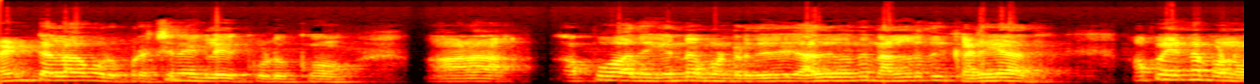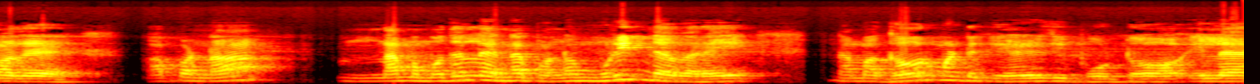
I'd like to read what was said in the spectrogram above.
மென்டலாக ஒரு பிரச்சனைகளை கொடுக்கும். ஆனால் அப்போது அது என்ன பண்ணுறது அது வந்து நல்லது கிடையாது. அப்போ என்ன பண்ணுவது அப்படின்னா நம்ம முதல்ல என்ன பண்ணோம்? முடிந்தவரை நம்ம கவர்மெண்ட்டுக்கு எழுதி போட்டோ இல்லை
